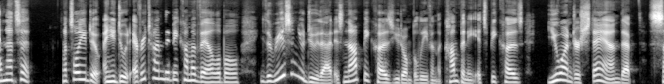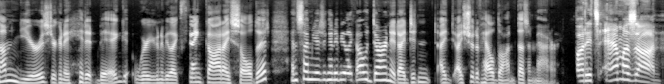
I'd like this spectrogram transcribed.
And that's it. That's all you do. And you do it every time they become available. The reason you do that is not because you don't believe in the company, it's because you understand that some years you're going to hit it big where you're going to be like thank god i sold it and some years you're going to be like oh darn it i didn't i, I should have held on doesn't matter but it's amazon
